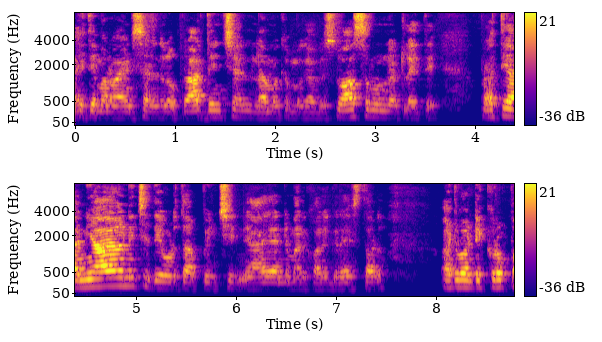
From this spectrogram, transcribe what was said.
అయితే మనం ఆయన సన్నిధిలో ప్రార్థించాలి. నమ్మకముగా విశ్వాసం ఉన్నట్లయితే ప్రతి అన్యాయం నుంచి దేవుడు తప్పించి న్యాయాన్ని మనకు అనుగ్రహిస్తాడు. అటువంటి కృప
